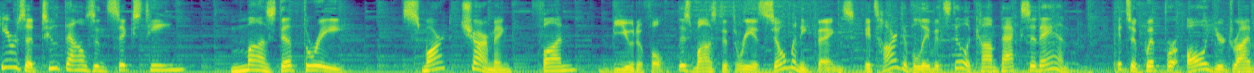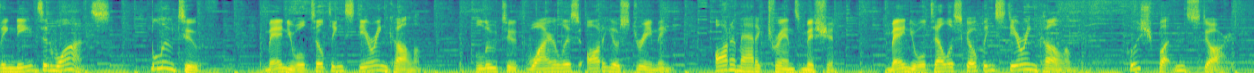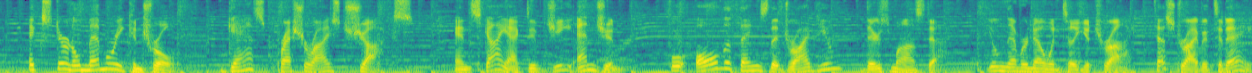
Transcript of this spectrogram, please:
Here's a 2016 Mazda 3. Smart, charming, fun, beautiful. This Mazda 3 is so many things, it's hard to believe it's still a compact sedan. It's equipped for all your driving needs and wants. Bluetooth, manual tilting steering column, Bluetooth wireless audio streaming, automatic transmission, manual telescoping steering column, push button start, external memory control, gas pressurized shocks, and Skyactiv G engine. For all the things that drive you, there's Mazda. You'll never know until you try. Test drive it today.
